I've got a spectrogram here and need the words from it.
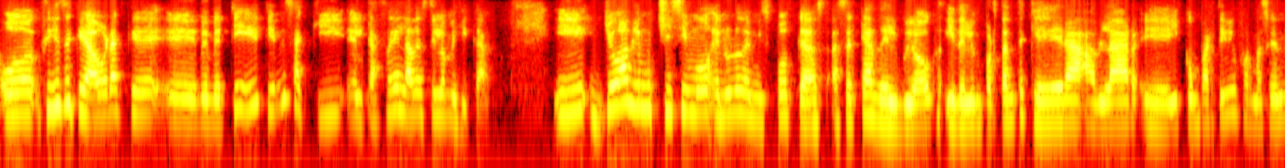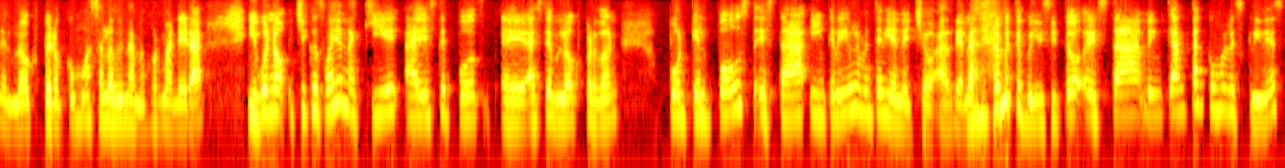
o fíjense que ahora que eh, me metí, tienes aquí el café helado estilo mexicano. Y yo hablé muchísimo en uno de mis podcasts acerca del blog y de lo importante que era hablar eh, y compartir información en el blog, pero cómo hacerlo de una mejor manera. Y bueno, chicos, vayan aquí a este pod, eh, a este blog, perdón, porque el post está increíblemente bien hecho, Adriana. Déjame te felicito. Está, me encanta cómo lo escribes.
